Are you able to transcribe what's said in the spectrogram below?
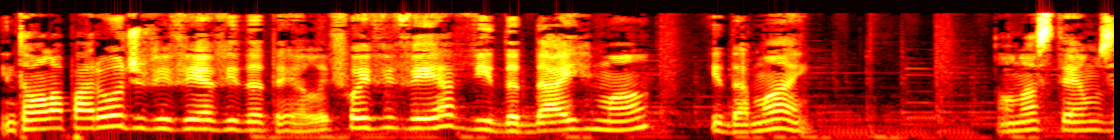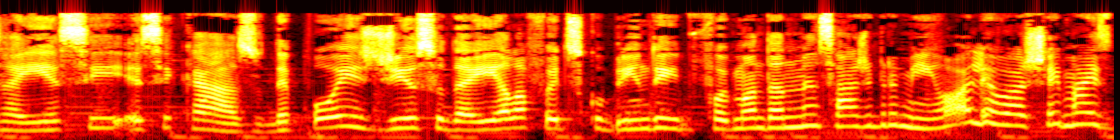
Então ela parou de viver a vida dela e foi viver a vida da irmã e da mãe. Então nós temos aí esse, esse caso. Depois disso daí ela foi descobrindo e foi mandando mensagem para mim. Olha, eu achei mais,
